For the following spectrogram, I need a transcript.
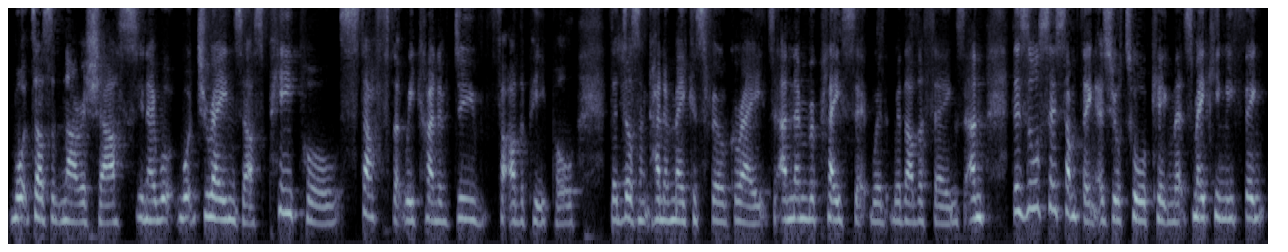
what doesn't nourish us you know what, what drains us people stuff that we kind of do for other people that doesn't kind of make us feel great and then replace it with with other things. And there's also something as you're talking that's making me think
